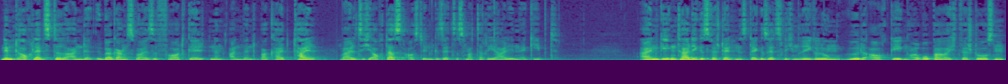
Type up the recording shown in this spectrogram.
nimmt auch letztere an der übergangsweise fortgeltenden Anwendbarkeit teil, weil sich auch das aus den Gesetzesmaterialien ergibt. Ein gegenteiliges Verständnis der gesetzlichen Regelung würde auch gegen Europarecht verstoßen,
